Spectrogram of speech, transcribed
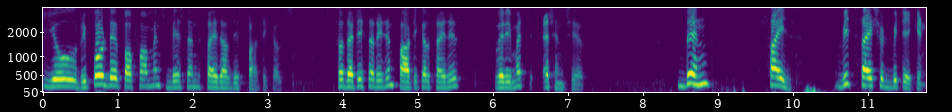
you report their performance based on the size of these particles. So, that is the reason particle size is very much essential. Then size, which size should be taken?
